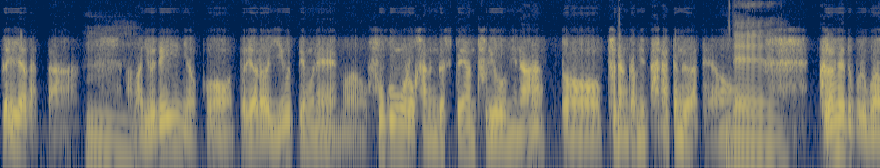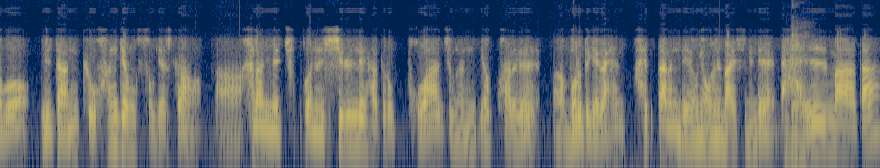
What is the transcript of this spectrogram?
끌려갔다. 음. 아마 유대인이었고 또 여러 이유 때문에 뭐 후궁으로 가는 것에 대한 두려움이나 또 부담감이 많았던 것 같아요. 네. 그럼에도 불구하고 일단 그 환경 속에서 어, 하나님의 주권을 신뢰하도록 도와주는 역할을 어, 모르드게가 했, 했다는 내용이 오늘 말씀인데 날마다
